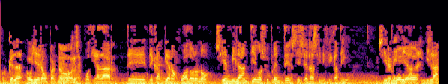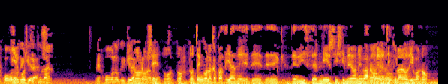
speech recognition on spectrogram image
Porque hoy era un partido que se podía dar de, de, cambiar a un jugador o no. Si en Milán Diego es suplente, sí será significativo. Si en, Milán, Diego es titular, me juego lo que quiera. No lo sé, no, no, no, tengo la capacidad de, de, de, discernir si Simeone va a poner a titular o Diego no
